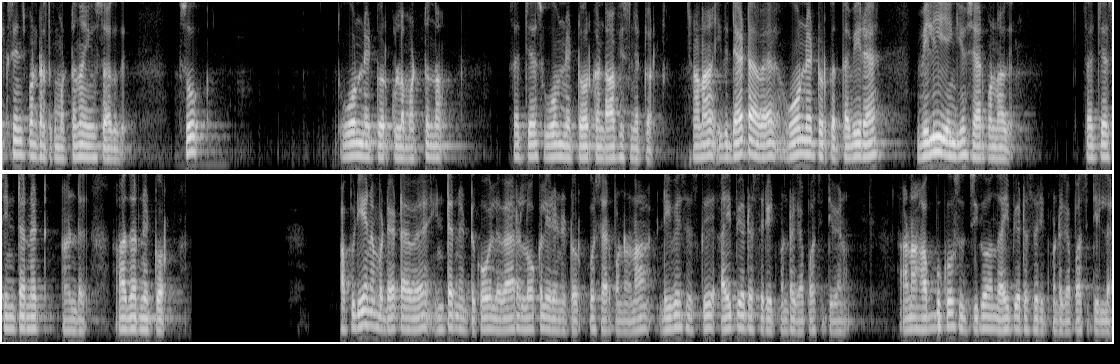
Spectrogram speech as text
எக்ஸ்சேஞ்ச் பண்ணுறதுக்கு மட்டும்தான் யூஸ் ஆகுது. ஸோ ஓம் நெட்ஒர்க்குள்ளே மட்டும்தான் such as home network and office network ஆனால் இது டேட்டாவை ஓம் நெட்ஒர்க்கை தவிர வெளியே எங்கேயும் ஷேர் பண்ணாது. Such as internet and other network அப்படியே நம்ம டேட்டாவை இன்டர்நெட்டுக்கோ இல்லை வேறு லோக்கல் ஏரியா நெட்ஒர்க்கோ ஷேர் பண்ணோன்னா டிவைசஸ்க்கு ஐபி அட்ரஸ் ரீட் பண்ணுற கெப்பாசிட்டி வேணும். ஆனால் ஹப்புக்கோ சுவிட்சுக்கோ அந்த ஐபி அட்ரஸ் ரீட் பண்ணுற கெப்பாசிட்டி இல்லை.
